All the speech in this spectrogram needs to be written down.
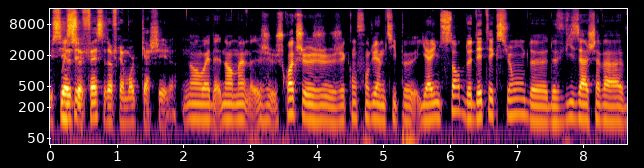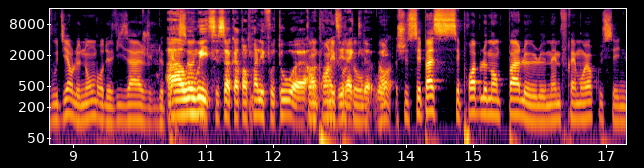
Ou si elle se fait, c'est un framework caché. Là. Non, ouais, non même, je, crois que j'ai confondu un petit peu. Il y a une sorte de détection de, de, visage. Ça va vous dire le nombre de visages de personnes. Ah oui, oui, c'est ça. Quand on prend les photos euh, en, prend les direct. Photos. oui. je sais pas, c'est probablement pas le, le, même framework ou c'est une,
